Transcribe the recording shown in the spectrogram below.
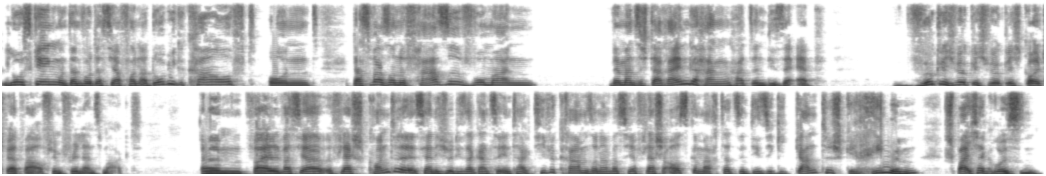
losging und dann wurde das ja von Adobe gekauft und das war so eine Phase, wo man, wenn man sich da reingehangen hat in diese App, wirklich, wirklich, wirklich Gold wert war auf dem Freelance-Markt. Ähm, weil was ja Flash konnte, ist ja nicht nur dieser ganze interaktive Kram, sondern was ja Flash ausgemacht hat, sind diese gigantisch geringen Speichergrößen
